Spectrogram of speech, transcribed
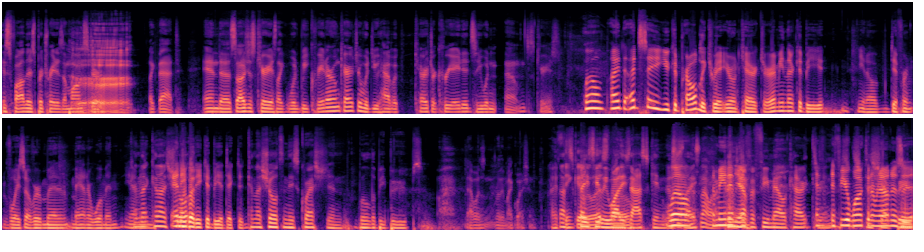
his father is portrayed as a monster, like that. And uh, so I was just curious, like, would we create our own character? Would you have a character created so you wouldn't? Um, just curious. Well, I'd I'd say you could probably create your own character. I mean, there could be, you know, different voiceover man, man or woman. Yeah, Can I- mean, can I short- anybody could be addicted. Can I shorten this question? Will there be boobs? That wasn't really my question. I That's think basically was, what though. he's asking. well, It's That's not I what I mean, Can if, you have a female character. If, if you're walking around as a,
